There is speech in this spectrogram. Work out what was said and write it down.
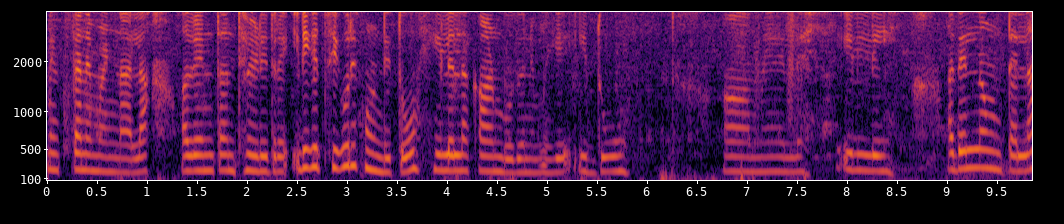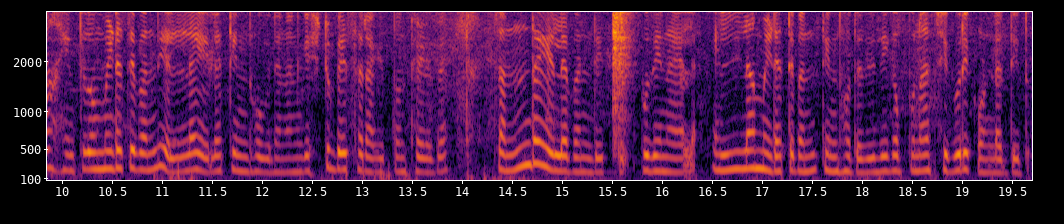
ಮೆತ್ತನೆ ಮಣ್ಣಲ್ಲ. ಆದರೆ ಎಂತ ಅಂತ ಹೇಳಿದರೆ ಇದೀಗ ಚಿಗುರಿಕೊಂಡಿತ್ತು ಇಲ್ಲೆಲ್ಲ ಕಾಣ್ಬೋದು ನಿಮಗೆ. ಇದು ಆಮೇಲೆ ಇಲ್ಲಿ ಅದೆಲ್ಲ ಉಂಟಲ್ಲ. ಇಂಥದ್ದು ಮಿಡತೆ ಬಂದು ಎಲ್ಲ ಎಲೆ ತಿಂದು ಹೋಗಿದೆ. ನನಗೆ ಎಷ್ಟು ಬೇಸರ ಆಗಿತ್ತು ಅಂತ ಹೇಳಿದರೆ ಚಂದ ಎಲೆ ಬಂದಿತ್ತು. ಪುದೀನ ಎಲೆ. ಎಲ್ಲ ಮಿಡತೆ ಬಂದು ತಿಂದು ಹೋದದ್ದು. ಇದೀಗ ಪುನಃ ಚಿಗುರಿಕೊಂಡದ್ದಿದು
